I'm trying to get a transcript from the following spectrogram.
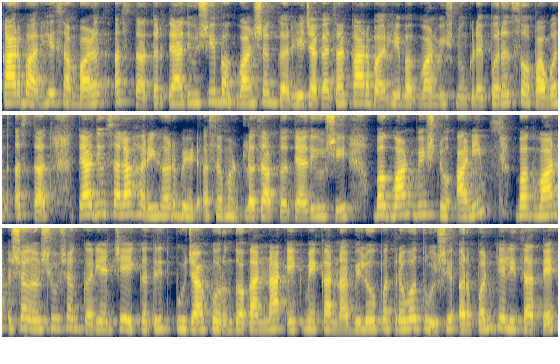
कारभार हे सांभाळत असतात. तर त्या दिवशी भगवान शंकर हे जगाचा कारभार हे भगवान विष्णूकडे परत सोपावत असतात. त्या दिवसाला हरिहर भेट असं म्हटलं जातं. त्या दिवशी भगवान विष्णू आणि भगवान श शिवशंकर यांची एकत्रित पूजा करून दोघांना एकमेकांना बिलोपत्र व तुळशी अर्पण केली जाते.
